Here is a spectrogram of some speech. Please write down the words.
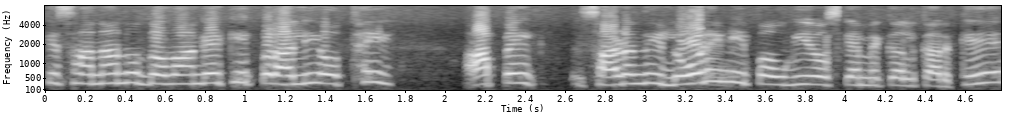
ਕਿਸਾਨਾਂ ਨੂੰ ਦਵਾਂਗੇ ਕਿ ਪਰਾਲੀ ਉੱਥੇ ਹੀ ਆਪੇ ਸਾੜਨ ਦੀ ਲੋੜ ਹੀ ਨਹੀਂ ਪਊਗੀ ਉਸ ਕੈਮੀਕਲ ਕਰਕੇ।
